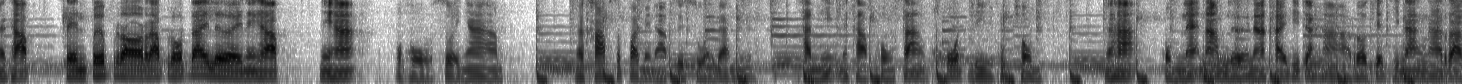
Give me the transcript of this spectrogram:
นะครับเซ็นปุ๊บรอรับรถได้เลยนะครับนี่ฮะโอ้โห สวยงามนะครับสปอร์ตเมนอาร์สวยๆ แบบนี้คันนี้นะครับโครงสร้างโคตรดีคุณผู้ชมนะฮะผมแนะนำเลยนะ ใครที่จะหารถเจ็ดที่นั่งนะ รา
